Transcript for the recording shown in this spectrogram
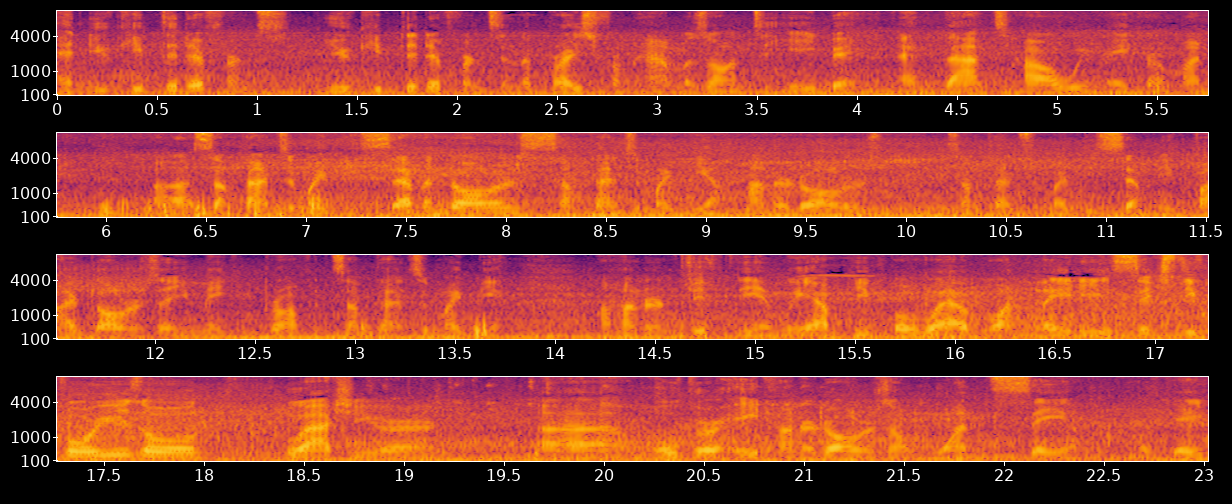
and you keep the difference. You keep the difference in the price from Amazon to eBay, and that's how we make our money. Uh, sometimes it might be seven dollars, sometimes it might be a hundred dollars, sometimes it might be seventy-five dollars that you make in profit, sometimes it might be 150. And we have people. We have one lady is 64 years old who actually earned uh, over $800 on one sale. Okay,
